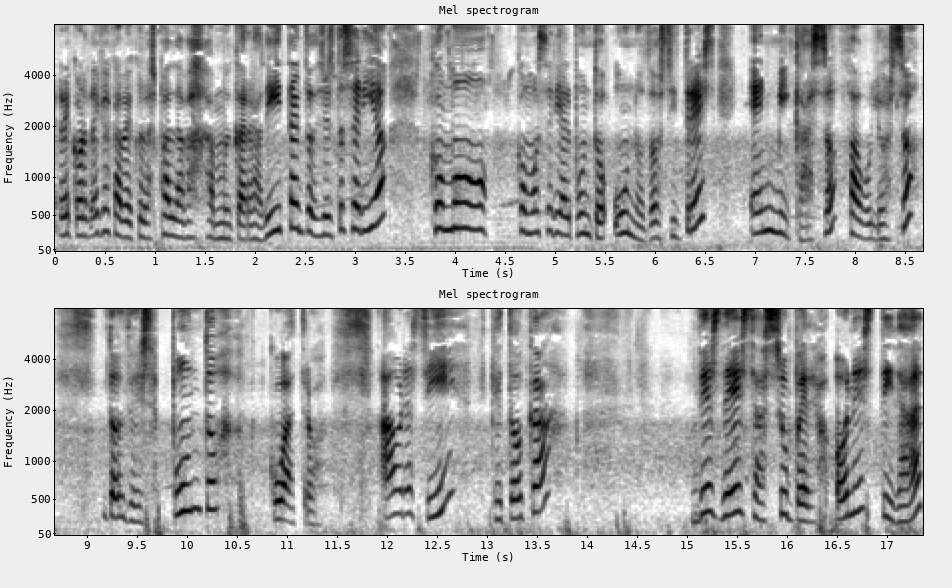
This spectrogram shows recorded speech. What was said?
Recordé que acabé con la espalda baja muy cargadita. Entonces esto sería como cómo sería el punto 1, 2 y 3 en mi caso, fabuloso. Entonces, punto 4. Ahora sí que toca desde esa súper honestidad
